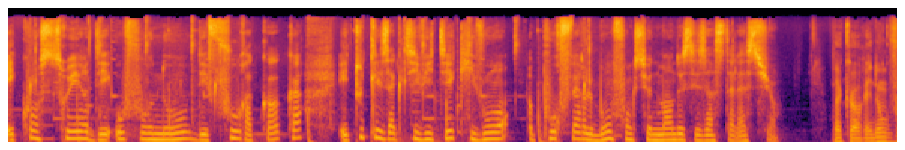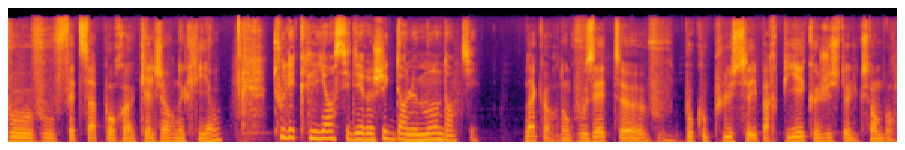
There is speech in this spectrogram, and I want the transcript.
et construire des hauts fourneaux, des fours à coque et toutes les activités qui vont pour faire le bon fonctionnement de ces installations. D'accord. Et donc, vous, vous faites ça pour euh, quel genre de clients? Tous les clients sidérurgiques dans le monde entier. D'accord, donc vous êtes euh, beaucoup plus éparpillé que juste le Luxembourg.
